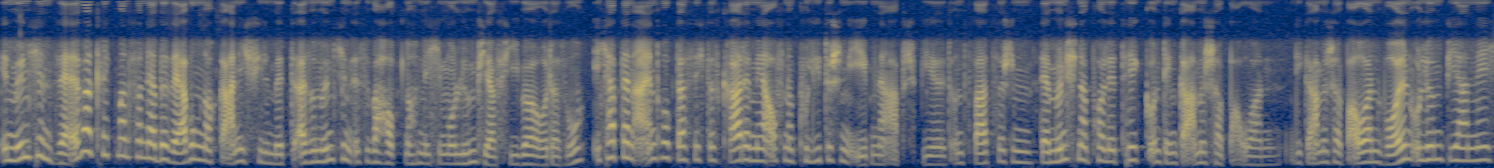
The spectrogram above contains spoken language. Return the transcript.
In München selber kriegt man von der Bewerbung noch gar nicht viel mit. Also München ist überhaupt noch nicht im Olympiafieber oder so. Ich habe den Eindruck, dass sich das gerade mehr auf einer politischen Ebene abspielt. Und zwar zwischen der Münchner Politik und den Garmischer Bauern. Die Garmischer Bauern wollen Olympia nicht.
